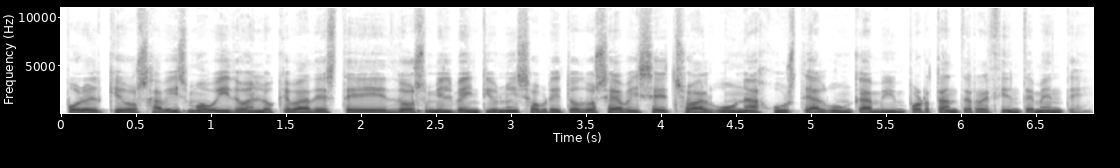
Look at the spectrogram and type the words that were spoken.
por el que os habéis movido en lo que va de este 2021 y sobre todo si habéis hecho algún ajuste, algún cambio importante recientemente.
